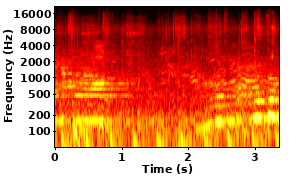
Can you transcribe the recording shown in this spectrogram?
นะครับปูทองลูกลูก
